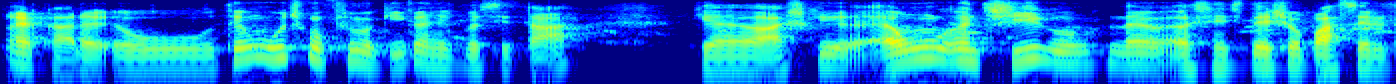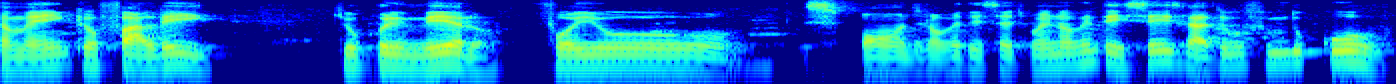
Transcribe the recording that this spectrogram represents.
É, cara, eu tenho um último filme aqui que a gente vai citar, que é, acho que é um antigo, né? A gente deixou o parceiro também, que eu falei que o primeiro foi o Spawn de 97, mas em 96, cara, teve o filme do Corvo.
